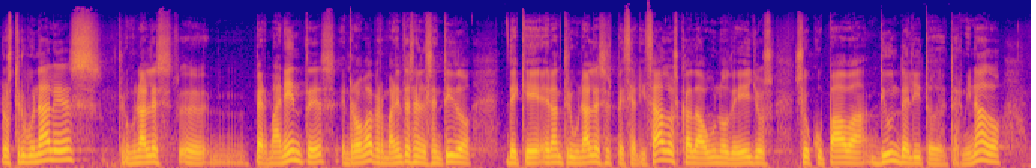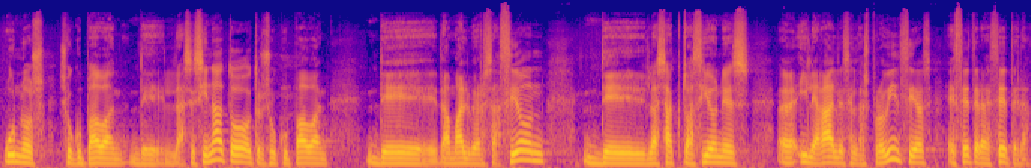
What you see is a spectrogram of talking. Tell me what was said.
Los tribunales, tribunales eh, permanentes en Roma, permanentes en el sentido de que eran tribunales especializados, cada uno de ellos se ocupaba de un delito determinado, unos se ocupaban del asesinato, otros se ocupaban de la malversación, de las actuaciones eh, ilegales en las provincias, etcétera, etcétera.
